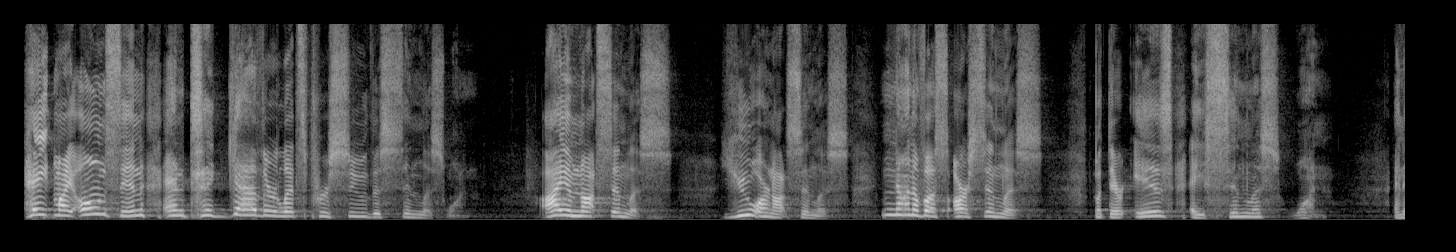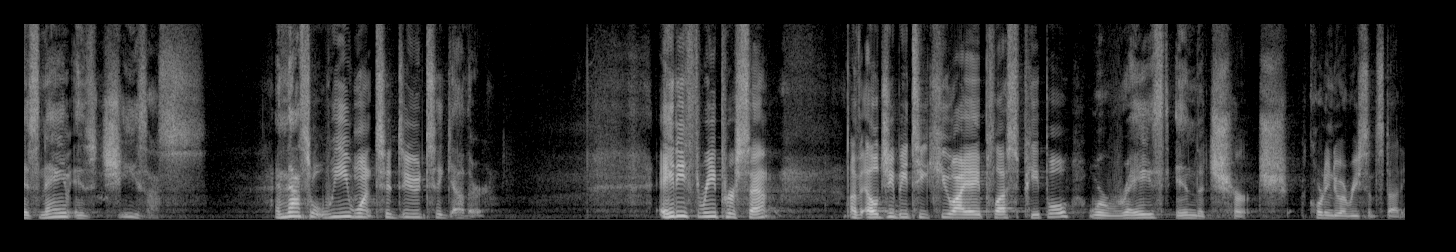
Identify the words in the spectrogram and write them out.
hate my own sin, and together let's pursue the sinless one. I am not sinless. You are not sinless. None of us are sinless. But there is a sinless one, and his name is Jesus. And that's what we want to do together. 83% of LGBTQIA plus people were raised in the church, according to a recent study.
